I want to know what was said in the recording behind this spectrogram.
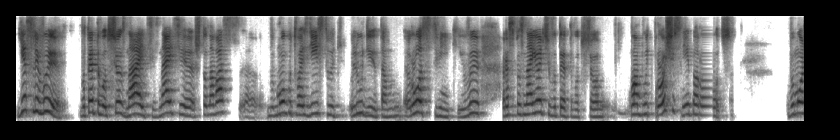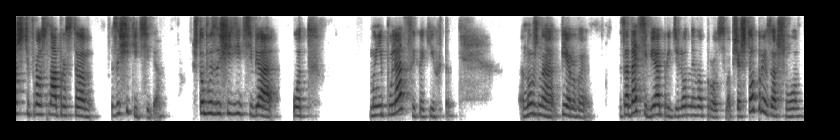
если вы вот это вот все знаете, знаете, что на вас э, могут воздействовать люди, там, родственники, и вы распознаете вот это вот все, вам будет проще с ней бороться. Вы можете просто-напросто защитить себя. Чтобы защитить себя от манипуляций каких-то, нужно, первое, задать себе определенный вопрос. Вообще, что произошло?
